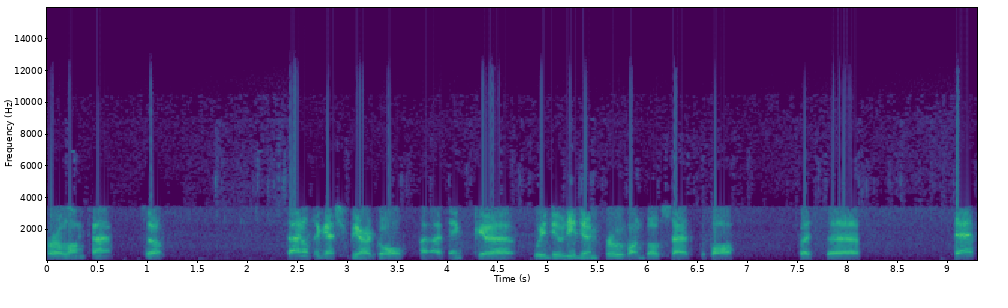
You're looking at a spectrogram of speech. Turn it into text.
for a long time. So I don't think that should be our goal. I think uh, we do need to improve on both sides of the ball, but uh, that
